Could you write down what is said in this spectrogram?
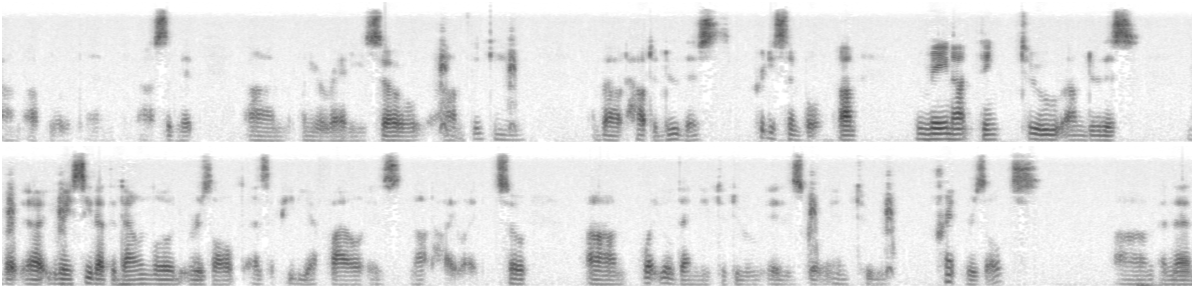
um, upload and uh, submit um, when you're ready. So um, thinking about how to do this, pretty simple. you may not think to do this, but uh, you may see that the download result as a PDF file is not highlighted. So um, what you'll then need to do is go into print results, um, and then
